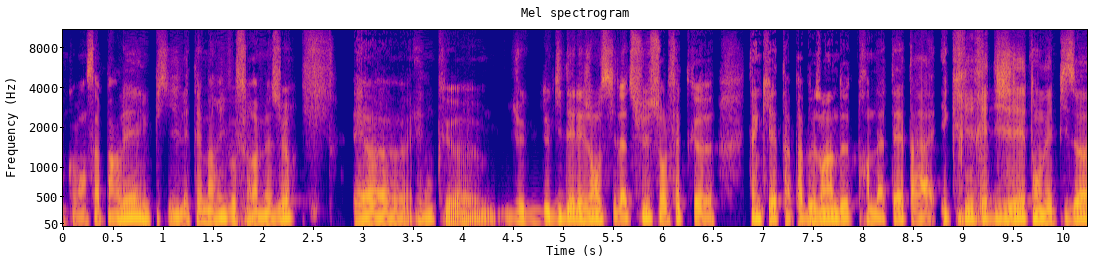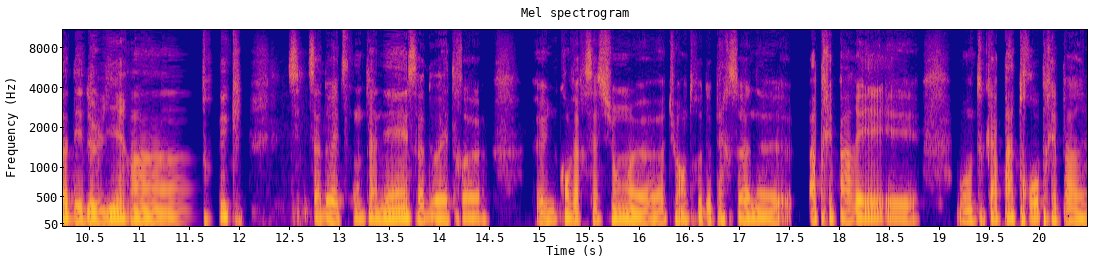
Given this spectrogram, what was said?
On commence à parler et puis les thèmes arrivent au fur et à mesure. Et, euh, et donc, euh, de, de, guider les gens aussi là-dessus, sur le fait que t'inquiète, t'as pas besoin de te prendre la tête à écrire, rédiger ton épisode et de lire un truc. Ça doit être spontané, ça doit être euh, une conversation, tu vois, entre deux personnes, pas préparées et ou en tout cas pas trop préparées.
